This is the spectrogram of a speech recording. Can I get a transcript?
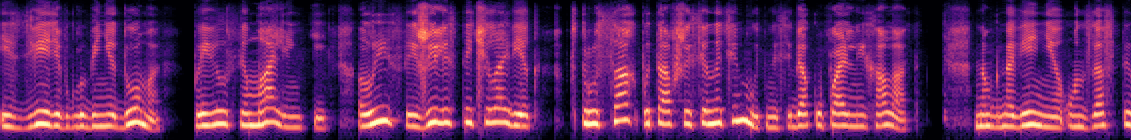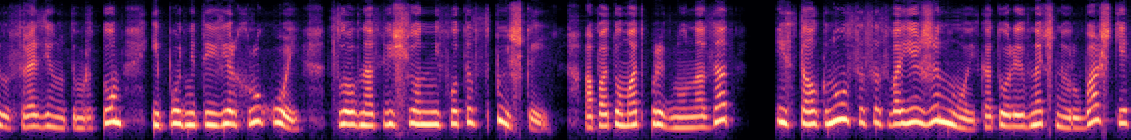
Из двери в глубине дома появился маленький, лысый, жилистый человек в трусах, пытавшийся натянуть на себя купальный халат. На мгновение он застыл с разинутым ртом и поднятой вверх рукой, словно освещенный фотовспышкой, а потом отпрыгнул назад и столкнулся со своей женой, которая в ночной рубашке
